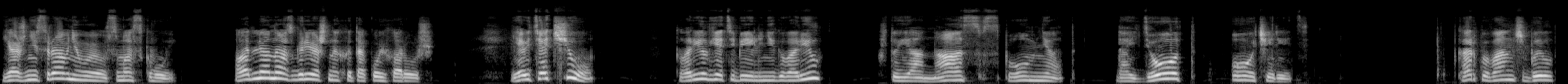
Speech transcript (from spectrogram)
я же не сравниваю с Москвой. А для нас, грешных, и такой хорош. Я ведь о чем? Говорил я тебе или не говорил, что и о нас вспомнят. Дойдет очередь. Карп Иванович был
